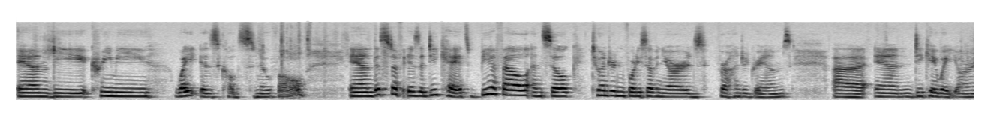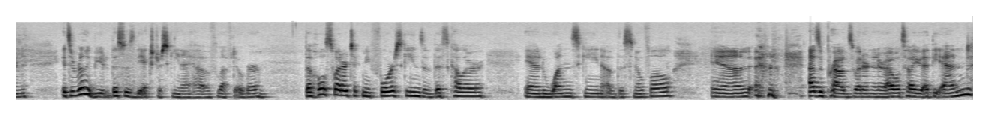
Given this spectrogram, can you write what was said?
and the creamy white is called Snowfall. And this stuff is a DK. It's BFL and silk, 247 yards for 100 grams, uh, and DK weight yarn. It's a really beautiful, this was the extra skein I have left over. The whole sweater took me four skeins of this color and one skein of the snowfall. And as a proud sweater knitter, I will tell you at the end,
